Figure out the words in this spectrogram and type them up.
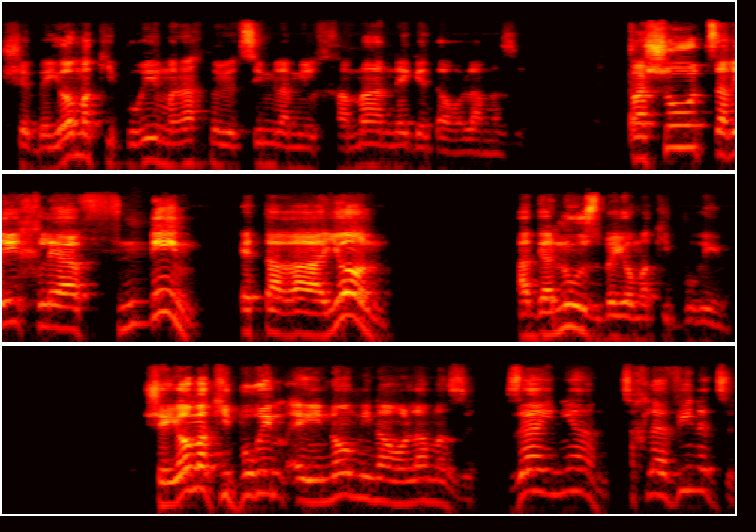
שביום הכיפורים אנחנו יוצאים למלחמה נגד העולם הזה. פשוט צריך להפנים את הרעיון הגנוז ביום הכיפורים, שיום הכיפורים אינו מן העולם הזה. זה העניין, צריך להבין את זה.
